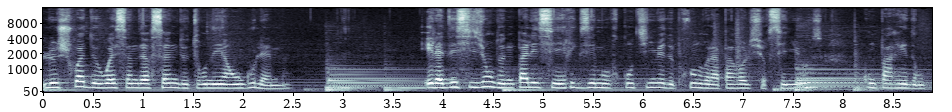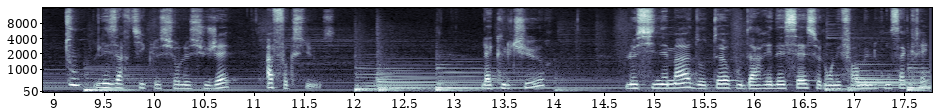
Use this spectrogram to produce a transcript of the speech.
Le choix de Wes Anderson de tourner à Angoulême. Et la décision de ne pas laisser Éric Zemmour continuer de prendre la parole sur CNews, comparée dans tous les articles sur le sujet à Fox News. La culture, le cinéma d'auteur ou d'art et d'essai selon les formules consacrées,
